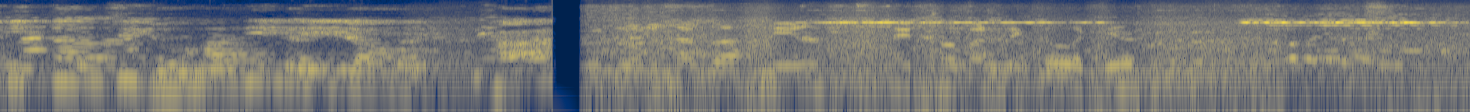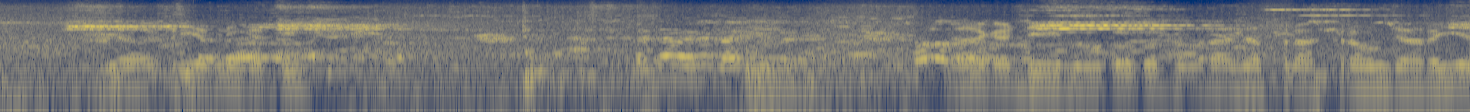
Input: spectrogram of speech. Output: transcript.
ਕੀਤਾ ਤੁਸੀਂ ਜੋ ਮਰਜ਼ੀ ਕਰੀ ਜਾਓ। ਹਾਂ। ਗੁਰਦੁਆਰਾ ਸਾਹਿਬ ਦਾ ਮੇਨ ਇੱਥੋਂ ਆਪਾਂ ਨਿਕਲਣ ਲੱਗੇ ਆ। ਯਾਰ ਕਿਹੜੀ ਆਪਣੀ ਗੱਡੀ। ਇਹ ਗੱਡੀ ਲੋਕਲ ਗੁਰਦੁਆਰਾ ਯਾਤਰਾ ਕਰਾਉਣ ਜਾ ਰਹੀ ਹੈ।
